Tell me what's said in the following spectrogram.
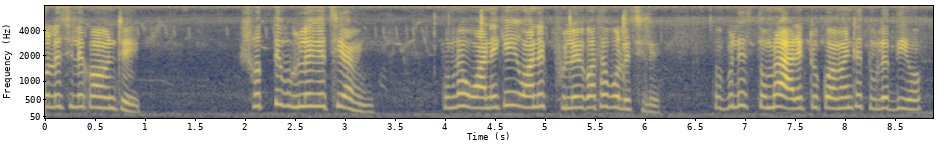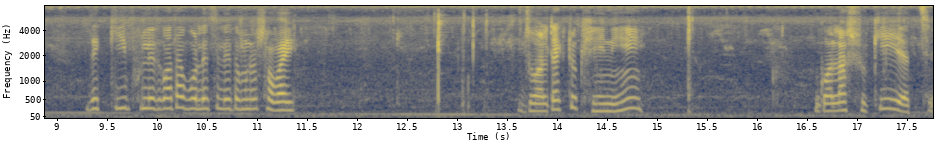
বলেছিলে কমেন্টে সত্যি ভুলে গেছি আমি। তোমরা অনেকেই অনেক ফুলের কথা বলেছিলে। তো প্লিজ তোমরা আরেকটু কমেন্টে তুলে দিও যে কি ফুলের কথা বলেছিলে তোমরা সবাই। জলটা একটু খেয়ে নিয়ে গলা শুকিয়ে যাচ্ছে।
